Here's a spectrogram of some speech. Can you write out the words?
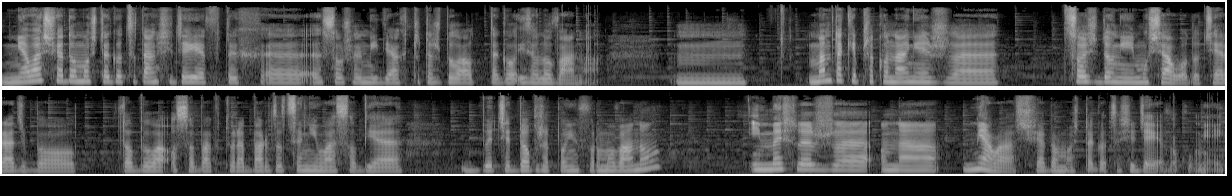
miała świadomość tego, co tam się dzieje w tych e, social mediach, czy też była od tego izolowana. Mm, mam takie przekonanie, że coś do niej musiało docierać, bo to była osoba, która bardzo ceniła sobie bycie dobrze poinformowaną i myślę, że ona miała świadomość tego, co się dzieje wokół niej.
